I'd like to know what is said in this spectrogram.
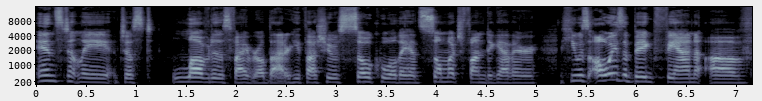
instantly just loved this 5-year-old daughter. He thought she was so cool. They had so much fun together. He was always a big fan of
